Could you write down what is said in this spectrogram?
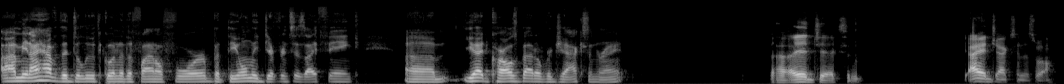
I mean, I have the Duluth going to the Final Four, but the only difference is I think um, you had Carlsbad over Jackson, right? Uh, I had Jackson. I had Jackson as well.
